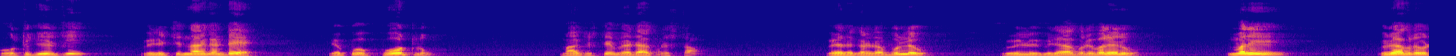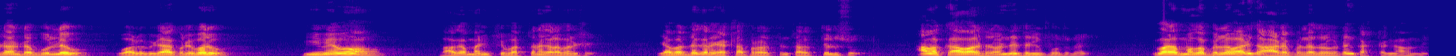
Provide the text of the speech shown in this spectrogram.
కోర్టు తీర్చి వీళ్ళు ఇచ్చిన దానికంటే ఎక్కువ కోట్లు మాకు ఇస్తే విడాకులు ఇస్తాం. వీళ్ళ దగ్గర డబ్బులు లేవు. వీళ్ళు విడాకులు ఇవ్వలేరు. మరి విడాకులు ఇవ్వడానికి డబ్బులు లేవు. వాళ్ళు విడాకులు ఇవ్వరు. ఈమెమో బాగా మంచి వర్తన గల మనిషి. ఎవరి దగ్గర ఎట్లా ప్రవర్తించాలో తెలుసు. ఆమెకు కావాల్సినవన్నీ జరిగిపోతున్నాయి ఇవాళ మగపిల్లవాడికి ఆడపిల్ల దొరకటం కష్టంగా ఉంది.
